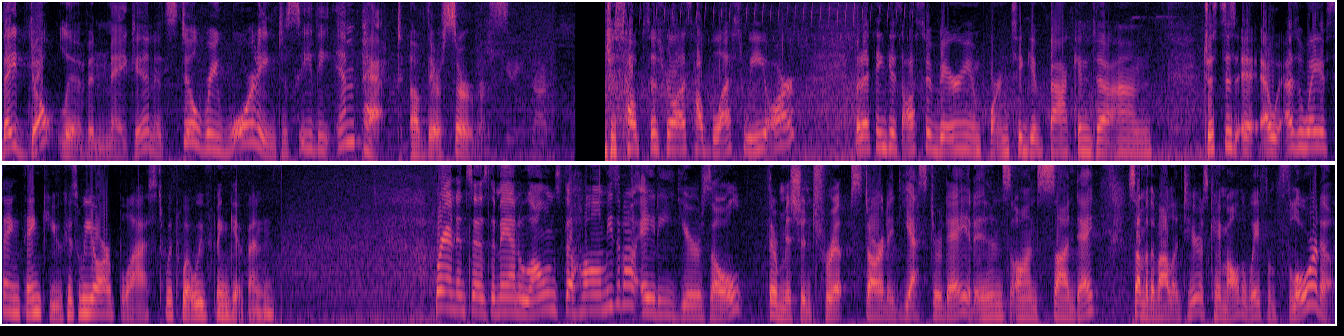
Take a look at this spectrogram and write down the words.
they don't live in Macon, it's still rewarding to see the impact of their service. just helps us realize how blessed we are. But I think it's also very important to give back and to, um, just as, as a way of saying thank you because we are blessed with what we've been given. Brandon says the man who owns the home, he's about 80 years old. Their mission trip started yesterday. It ends on Sunday. Some of the volunteers came all the way from Florida,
